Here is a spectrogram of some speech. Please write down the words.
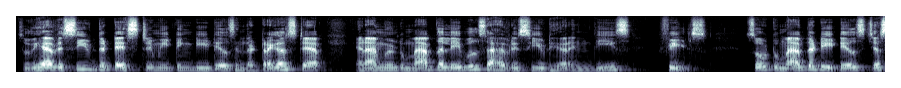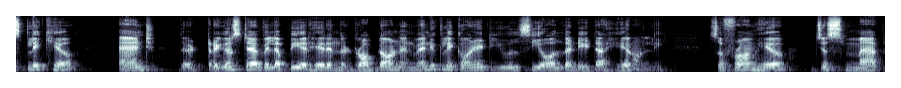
So we have received the test meeting details in the trigger step and I'm going to map the labels I have received here in these fields. So to map the details, just click here and the trigger tab will appear here in the drop down and when you click on it, you will see all the data here only. So from here, just map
